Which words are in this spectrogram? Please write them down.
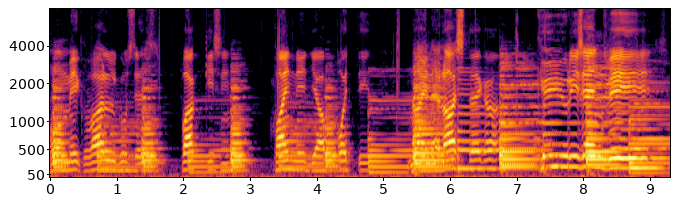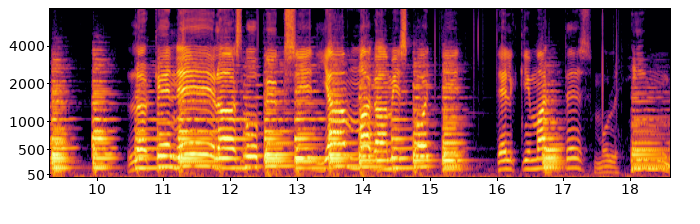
hommikvalguses pakkisin pannid ja potid, naine lastega küüris end viis. lõkke neelas mu püksid ja magamiskotid, telki mattes mul hing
